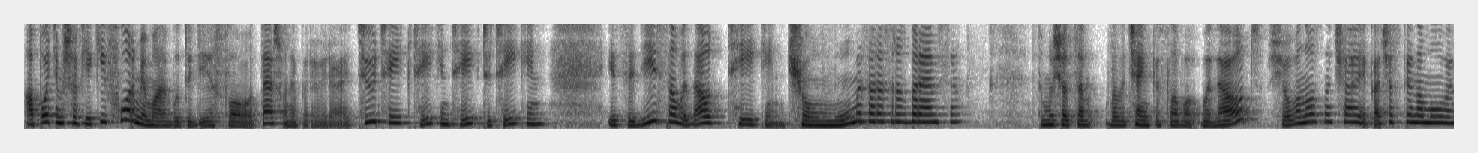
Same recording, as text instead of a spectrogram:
А потім ще в якій формі має бути дієслово, теж вони перевіряють. To take, taken, take, to taken. І це дійсно without taking. Чому ми зараз розберемося? Тому що це величеньке слово without. Що воно означає? Яка частина мови?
